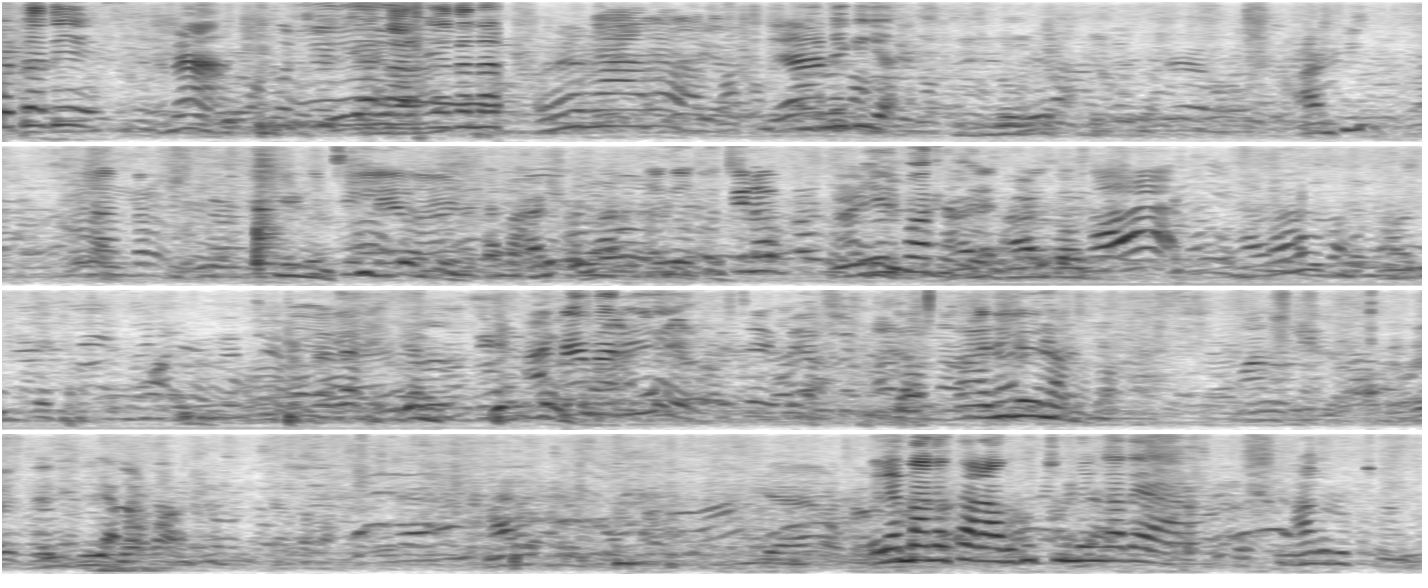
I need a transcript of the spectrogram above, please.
এটা দি అంటే మరి అది లేదమ్మా ఇలా మన తర్వాత కూర్చుంది కదా అని కూర్చుంది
